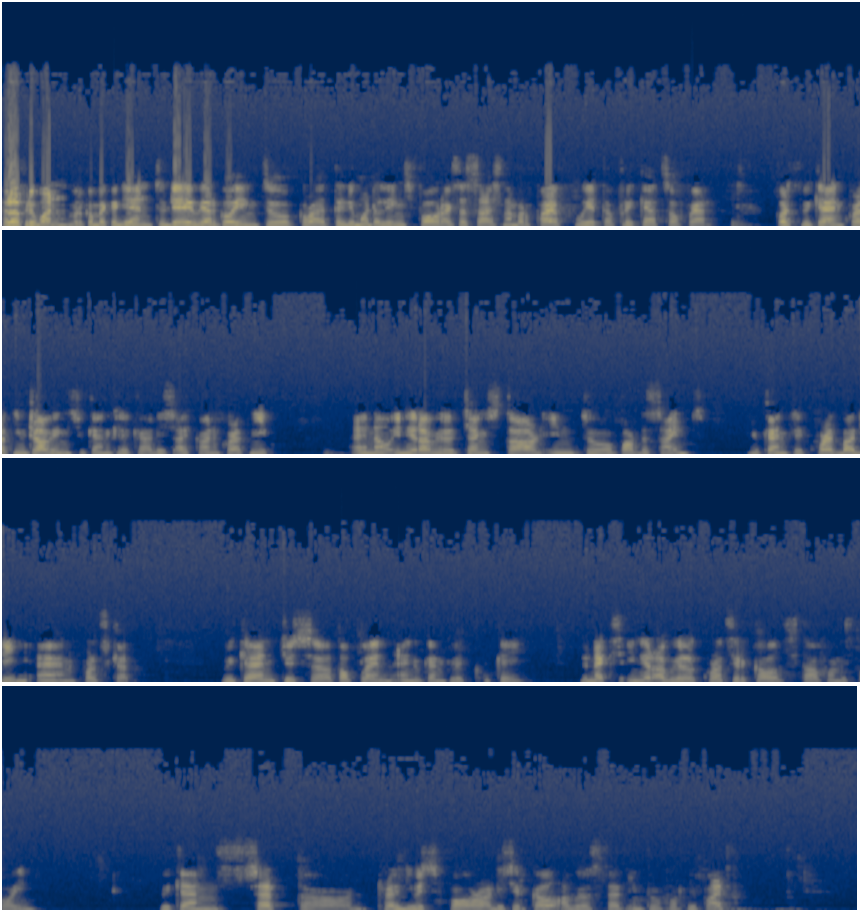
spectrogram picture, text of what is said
Hello everyone, welcome back again. Today we are going to create 3D modeling for exercise number 5 with the FreeCAD software. First we can create new drawings. You can click uh, this icon, create new. And now in here I will change start into part design. You can click create body and create sketch. We can choose uh, top plane and you can click OK. The next in here I will create circle, start from this point. We can set uh, radius for uh, circle. I will set into 45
